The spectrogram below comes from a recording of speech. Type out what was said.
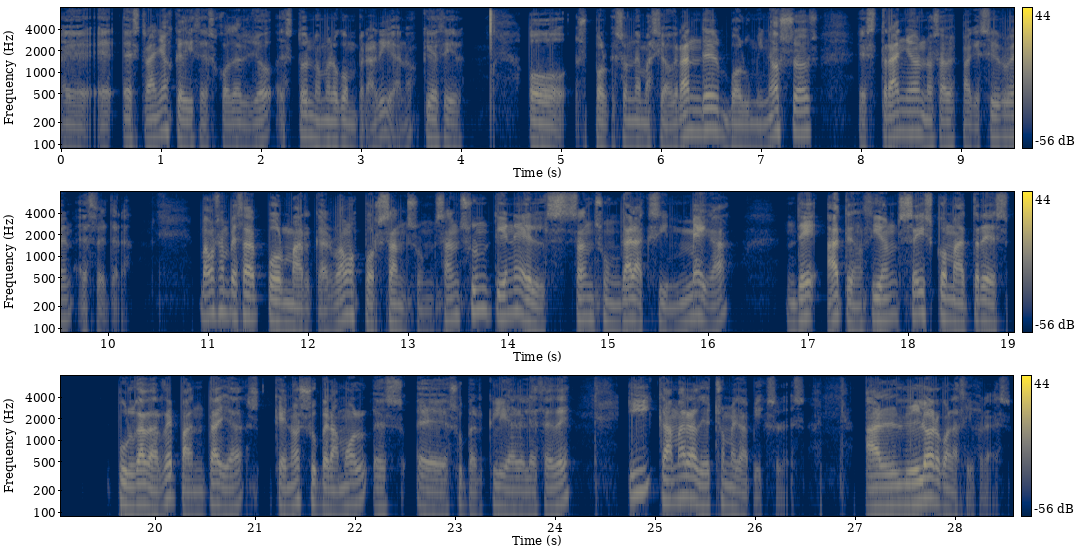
eh, extraños que dices, joder, yo esto no me lo compraría, ¿no? Quiero decir, o porque son demasiado grandes, voluminosos, extraños, no sabes para qué sirven, etcétera. Vamos a empezar por marcas. Vamos por Samsung. Samsung tiene el Samsung Galaxy Mega de, atención, 6,3 pulgadas de pantalla, que no es Super AMOLED, es eh, Super Clear LCD, y cámara de 8 megapíxeles. Al loro con las cifras.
